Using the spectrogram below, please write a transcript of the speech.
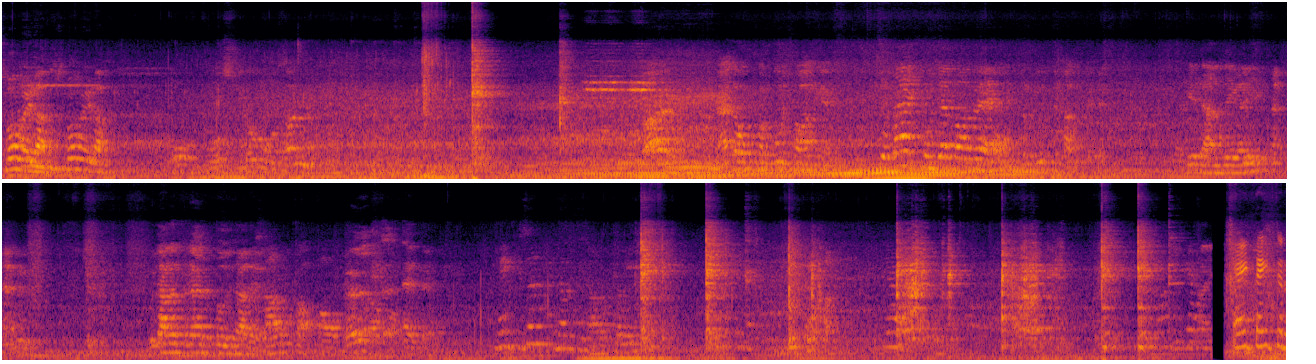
Slowly up, slowly up. मैं तो पप्पू छान गया चुपा पूजा तो है ये डाल देगा ये उतार उतार तो उतार सारू का पाव ऐसे टाइट टाइट करो निशान टाइट कर।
